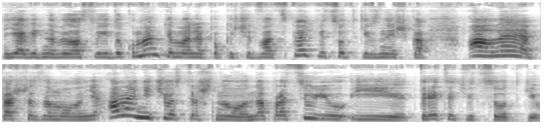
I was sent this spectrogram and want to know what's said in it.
Я відновила свої документи, у мене поки що 25% знижка, але перше замовлення. Але нічого страшного, напрацюю і 30%.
